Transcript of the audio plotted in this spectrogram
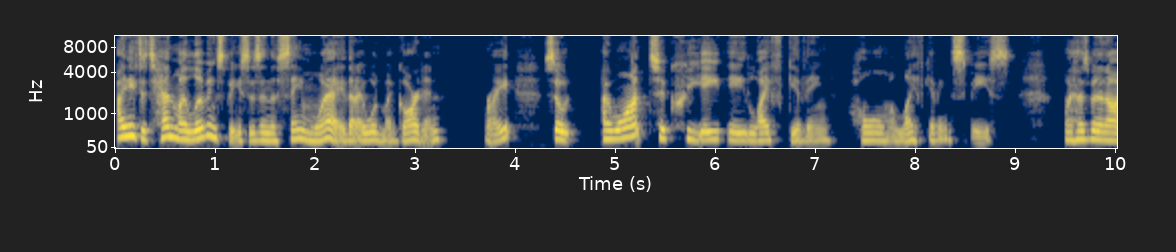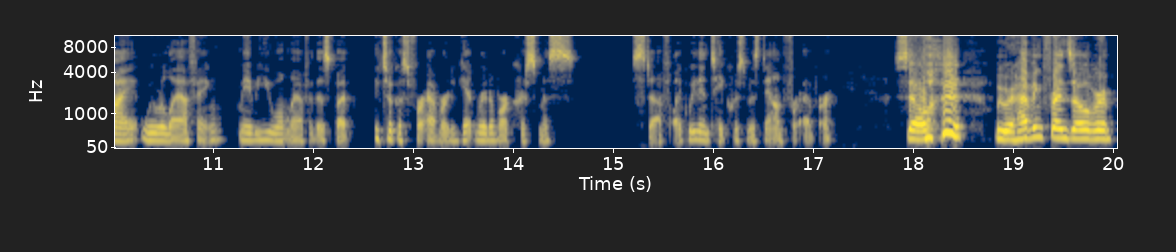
I need to tend my living spaces in the same way that I would my garden, right? So I want to create a life giving home, a life giving space. My husband and I, we were laughing. Maybe you won't laugh at this, but it took us forever to get rid of our Christmas stuff. Like we didn't take Christmas down forever. So we were having friends over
